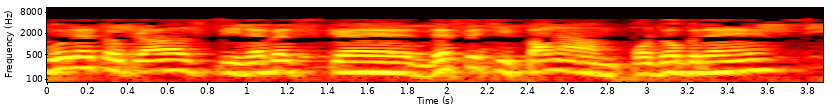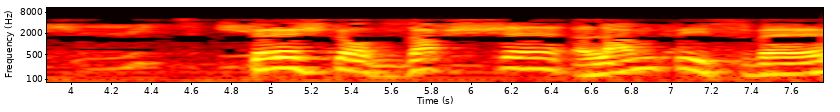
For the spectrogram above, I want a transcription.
bude to království nebeské deseti panám podobné, to za vše lampy své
